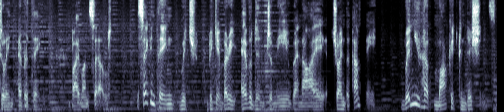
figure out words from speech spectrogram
doing everything by myself. The second thing, which became very evident to me when I joined the company, when you have market conditions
